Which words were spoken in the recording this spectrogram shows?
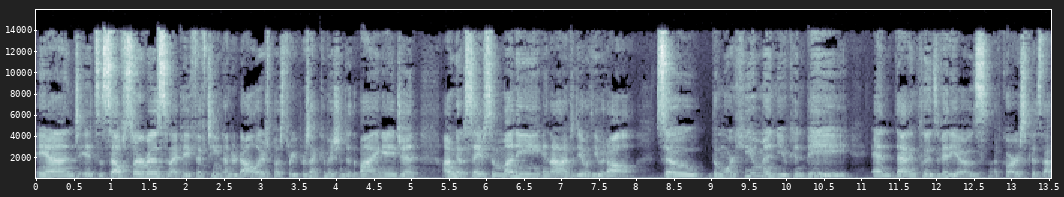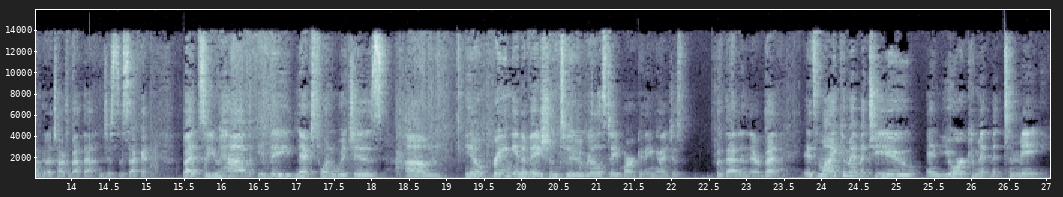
And it's a self-service and i pay $1500 plus 3% commission to the buying agent. I'm going to save some money and i don't have to deal with you at all. So the more human you can be and that includes videos of course because i'm going to talk about that in just a second. But so you have the next one which is um, you know bringing innovation to real estate marketing i just put that in there but it's my commitment to you and your commitment to me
